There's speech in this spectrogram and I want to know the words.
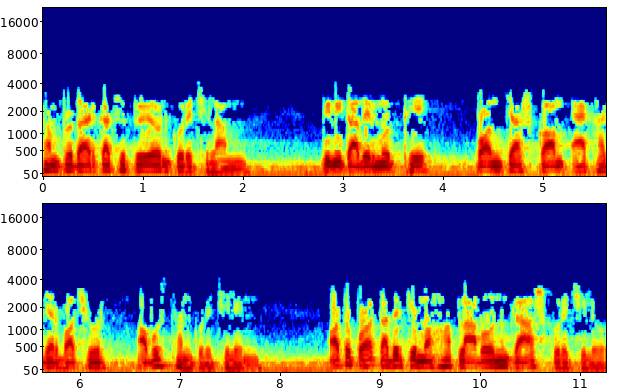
সম্প্রদায়ের কাছে প্রেরণ করেছিলাম। তিনি তাদের মধ্যে পঞ্চাশ কম এক হাজার বছর অবস্থান করেছিলেন। অতপর তাদেরকে মহাপ্লাবন গ্রাস করেছিল।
